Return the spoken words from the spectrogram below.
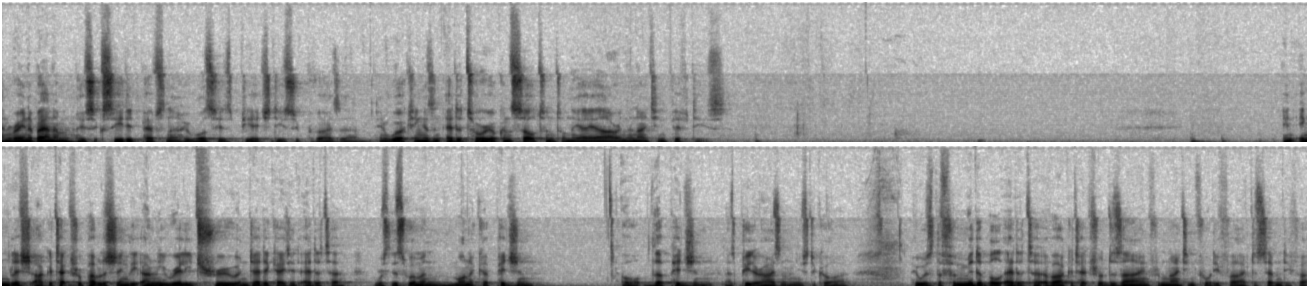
And Reyner Banham, who succeeded Pevsner, who was his PhD supervisor, in working as an editorial consultant on the AR in the 1950s. In English architectural publishing, the only really true and dedicated editor was this woman, Monica Pidgeon, or The Pigeon, as Peter Eisenman used to call her, who was the formidable editor of architectural design from 1945 to 75.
